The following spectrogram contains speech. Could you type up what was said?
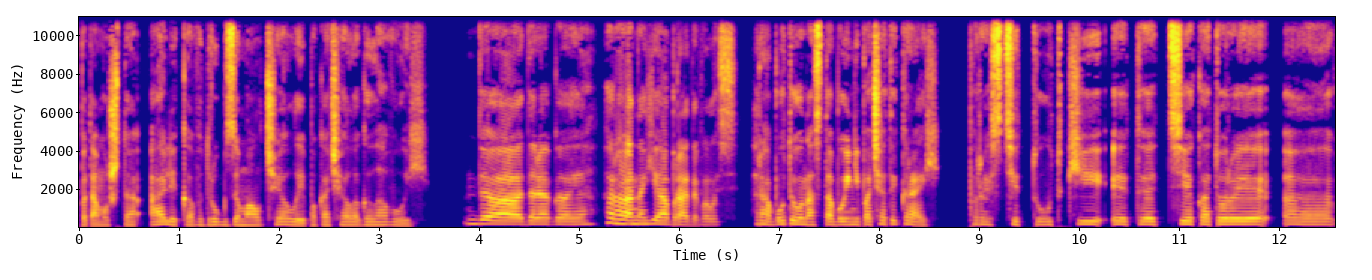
потому что Алика вдруг замолчала и покачала головой. «Да, дорогая, рано я обрадовалась. Работы у нас с тобой непочатый край. Проститутки — это те, которые... Э,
